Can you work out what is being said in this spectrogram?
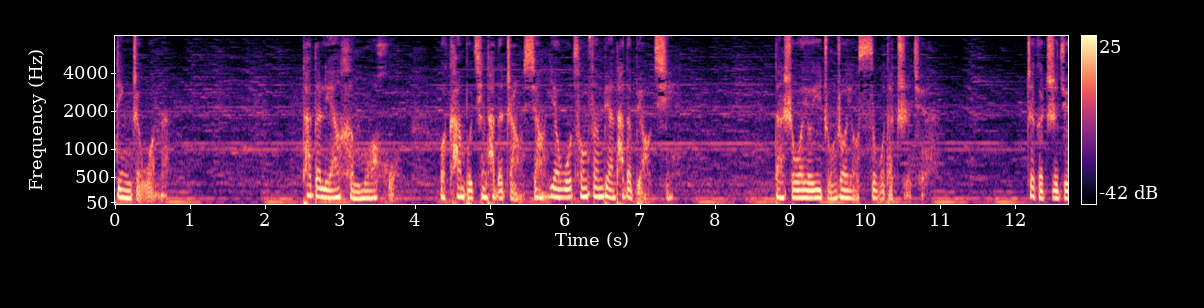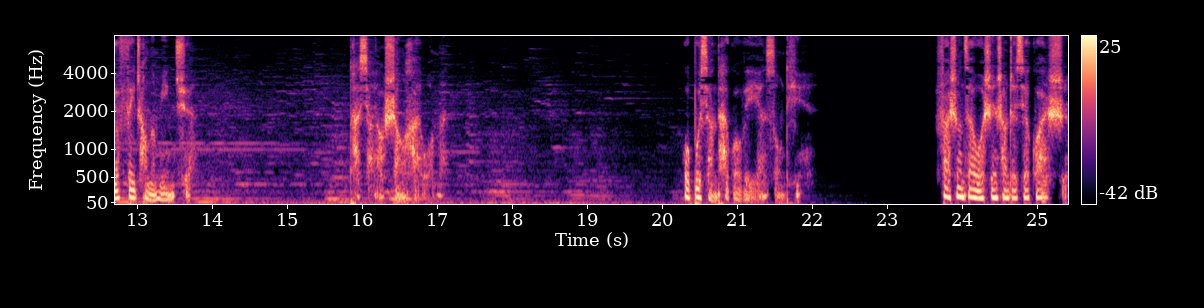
盯着我们。他的脸很模糊，我看不清他的长相，也无从分辨他的表情。但是我有一种若有似无的直觉，这个直觉非常的明确，他想要伤害我们。我不想太过危言耸听，发生在我身上这些怪事，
